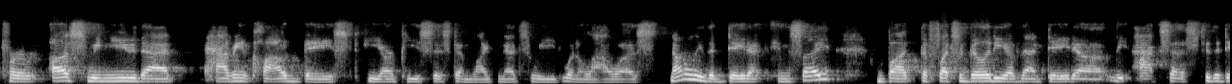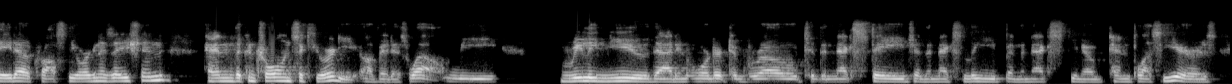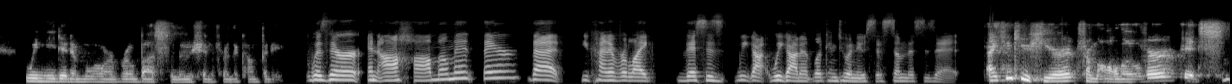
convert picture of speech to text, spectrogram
For us, we knew that having a cloud-based ERP system like NetSuite would allow us not only the data insight, but the flexibility of that data, the access to the data across the organization, and the control and security of it as well. We really knew that in order to grow to the next stage and the next leap and the next, you know, 10 plus years, we needed a more robust solution for the company. Was there an aha moment there that you kind of were like, this is we got we got to look into a new system. This is it. I think you hear it from all over. It's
